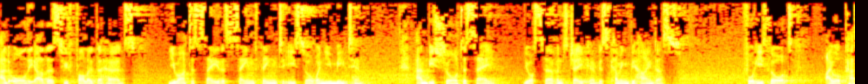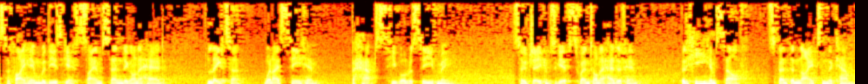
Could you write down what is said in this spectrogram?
and all the others who followed the herds you are to say the same thing to Esau when you meet him. And be sure to say, your servant Jacob is coming behind us. For he thought, I will pacify him with these gifts I am sending on ahead. Later, when I see him, perhaps he will receive me. So Jacob's gifts went on ahead of him, but he himself spent the night in the camp.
